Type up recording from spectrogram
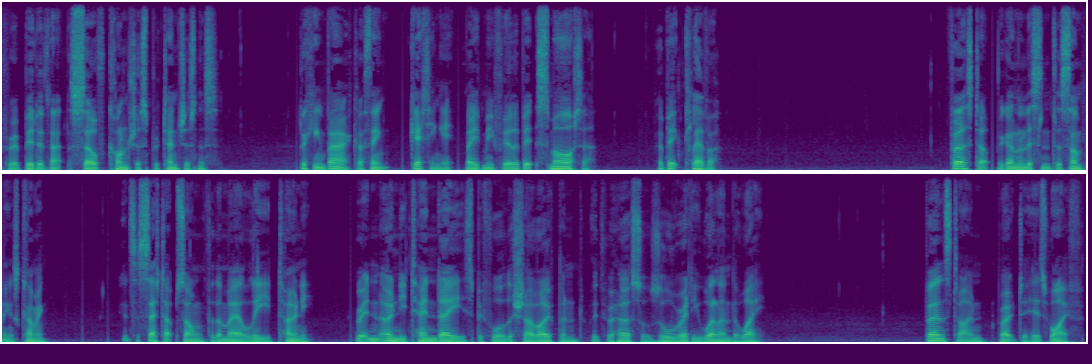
for a bit of that self conscious pretentiousness. Looking back, I think getting it made me feel a bit smarter, a bit clever. First up, we're going to listen to Something's Coming. It's a setup song for the male lead, Tony, written only 10 days before the show opened, with rehearsals already well underway. Bernstein wrote to his wife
